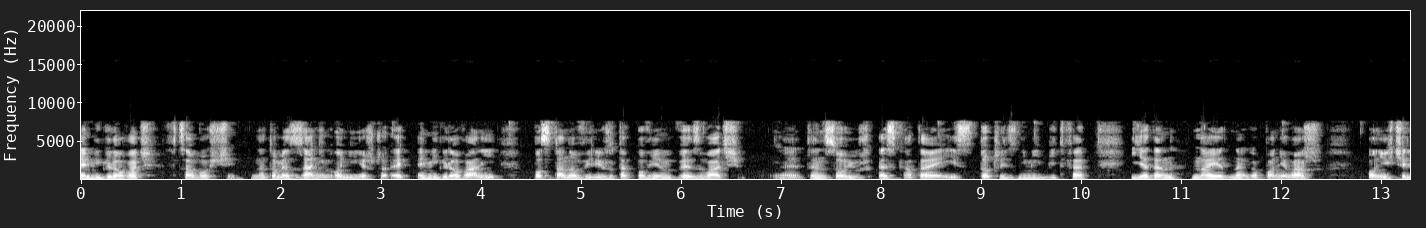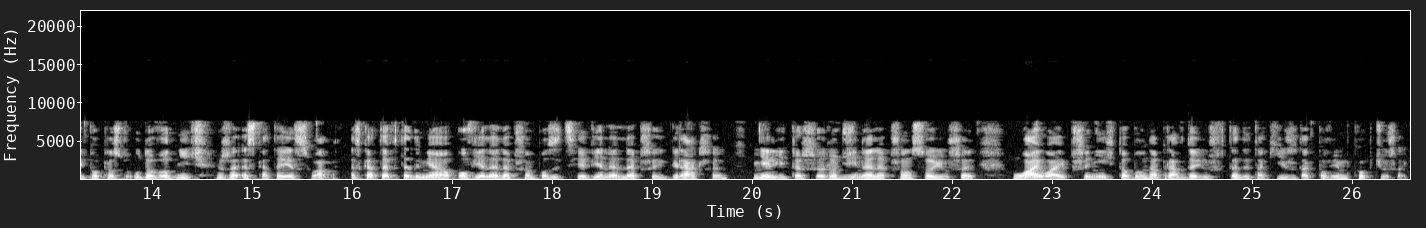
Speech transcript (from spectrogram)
emigrować w całości. Natomiast zanim oni jeszcze e, emigrowali, postanowili, że tak powiem, wyzwać e, ten sojusz SKT i stoczyć z nimi bitwę jeden na jednego, ponieważ oni chcieli po prostu udowodnić, że SKT jest słabe. SKT wtedy miało o wiele lepszą pozycję, wiele lepszych graczy, mieli też rodzinę lepszą sojuszy. YY przy nich to był naprawdę już wtedy taki, że tak powiem, kopciuszek.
